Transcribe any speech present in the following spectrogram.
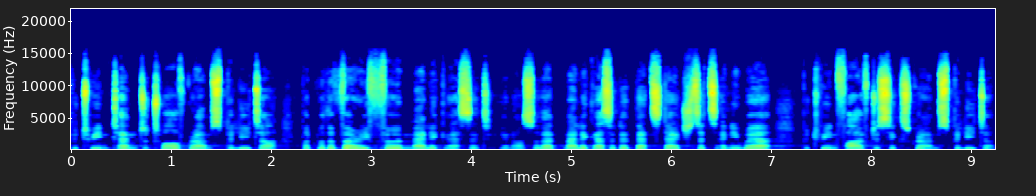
between 10 to 12 grams per liter, but with a very firm malic acid, you know, so that malic acid at that stage sits anywhere between 5 to 6 grams per liter,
